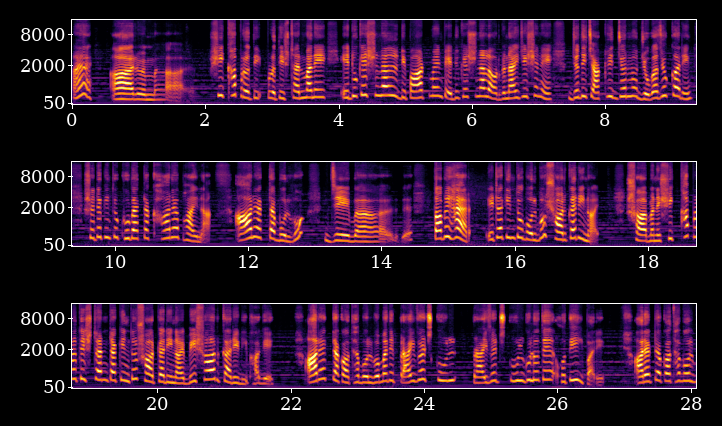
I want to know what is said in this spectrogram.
হ্যাঁ? আর শিক্ষা প্রতি, প্রতিষ্ঠান মানে এডুকেশনাল ডিপার্টমেন্ট এডুকেশনাল অর্গানাইজেশনে যদি চাকরির জন্য যোগাযোগ করেন, সেটা কিন্তু খুব একটা খারাপ হয় না। আর একটা বলব যে তবে হ্যাঁ এটা কিন্তু বলব সরকারি নয়। মানে শিক্ষা প্রতিষ্ঠানটা কিন্তু সরকারি নয়, বেসরকারি বিভাগে। আর একটা কথা বলব মানে প্রাইভেট স্কুল প্রাইভেট স্কুলগুলোতে হতেই পারে। আর একটা কথা বলব,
